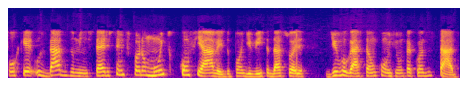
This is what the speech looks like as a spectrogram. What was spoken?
porque os dados do Ministério sempre foram muito confiáveis do ponto de vista da sua divulgação conjunta com os estados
